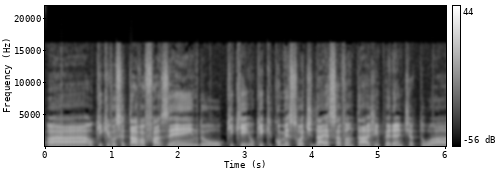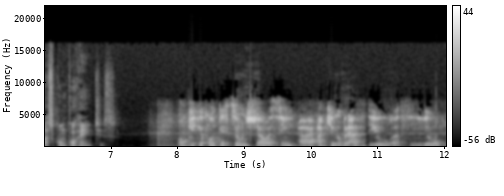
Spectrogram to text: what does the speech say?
Uh, o que, que você estava fazendo? O, que, que, o que, que começou a te dar essa vantagem perante as tuas concorrentes? Bom, o que, que aconteceu, Michel? Assim, aqui no Brasil, assim, eu,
